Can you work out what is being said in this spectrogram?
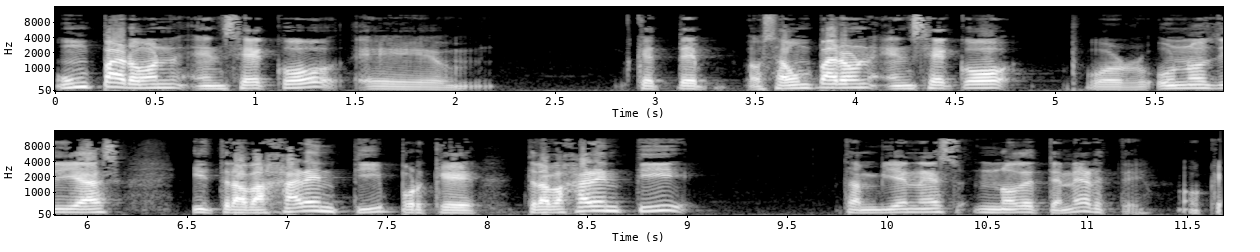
un parón en seco, eh, que te, o sea, un parón en seco por unos días y trabajar en ti, porque trabajar en ti también es no detenerte, ¿ok?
